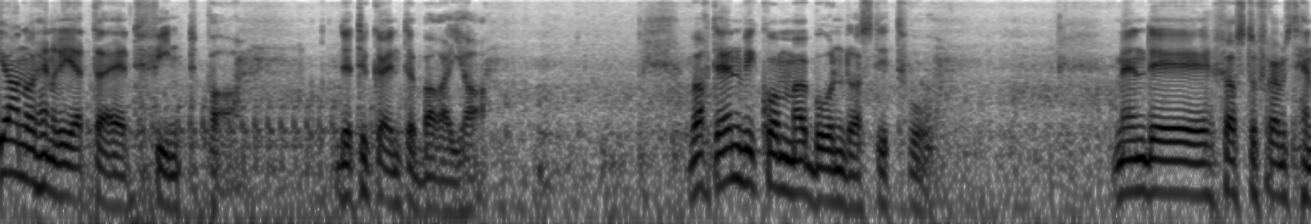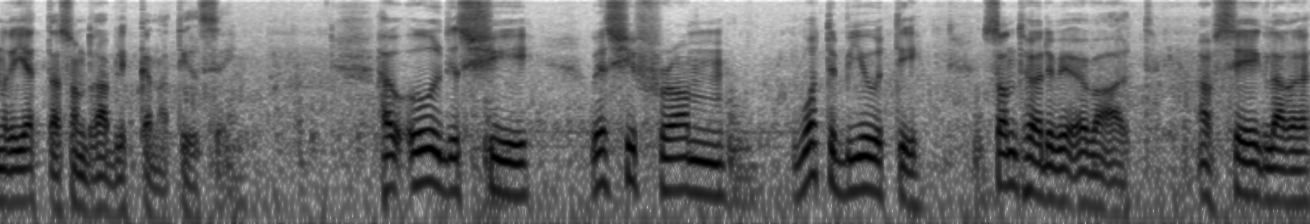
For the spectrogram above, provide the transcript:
Jan och Henrietta är ett fint par. Det tycker inte bara jag. Vart än vi kommer beundras de två. Men det är först och främst Henrietta som drar blickarna till sig. How old is she? Where's she from? What a beauty? Sånt hörde vi överallt. Av seglare,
